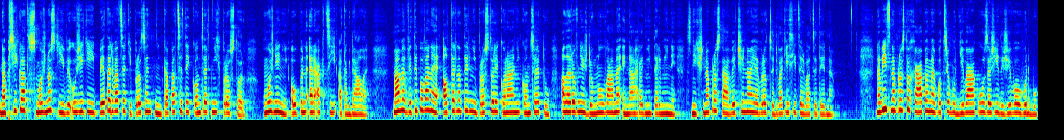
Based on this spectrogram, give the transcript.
Například s možností využití 25% kapacity koncertních prostor, umožnění open air akcí a tak dále. Máme vytipované alternativní prostory konání koncertů, ale rovněž domlouváme i náhradní termíny, z nichž naprostá většina je v roce 2021. Navíc naprosto chápeme potřebu diváků zažít živou hudbu,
